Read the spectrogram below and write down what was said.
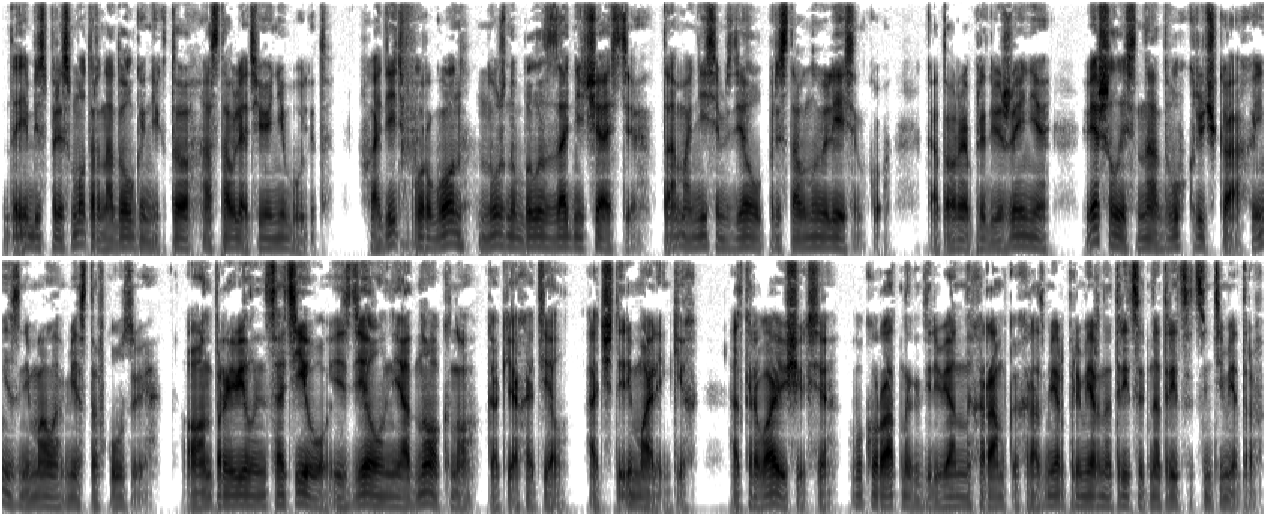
Да и без присмотра надолго никто оставлять ее не будет. Входить в фургон нужно было с задней части. Там Анисим сделал приставную лесенку, которая при движении вешалась на двух крючках и не занимала места в кузове. Он проявил инициативу и сделал не одно окно, как я хотел, а четыре маленьких, открывающихся в аккуратных деревянных рамках размер примерно 30 на 30 сантиметров.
